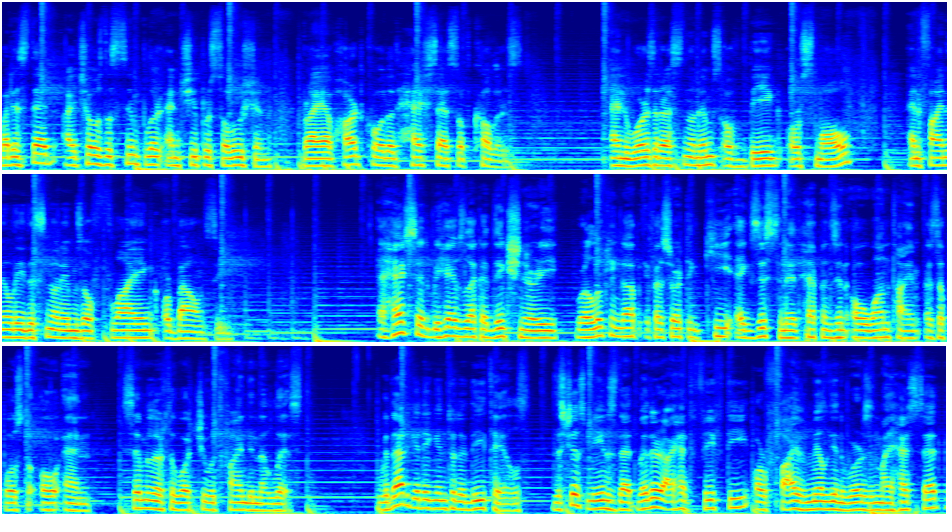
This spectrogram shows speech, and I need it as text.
But instead, I chose the simpler and cheaper solution where I have hard-coded hash sets of colors and words that are synonyms of big or small, and finally the synonyms of flying or bouncy. A hash set behaves like a dictionary where looking up if a certain key exists in it happens in O1 time as opposed to ON, similar to what you would find in a list. Without getting into the details, this just means that whether I had 50 or 5 million words in my hash set,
